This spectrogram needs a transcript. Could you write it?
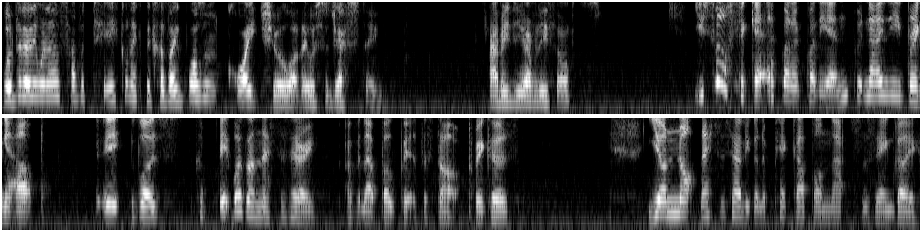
Well, did anyone else have a take on it? Because I wasn't quite sure what they were suggesting. Abby, do you have any thoughts? You sort of forget about it by the end, but now that you bring it up, it was it was unnecessary having that boat bit at the start because you're not necessarily going to pick up on that's the same guy.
